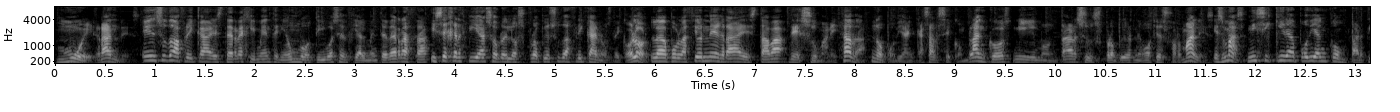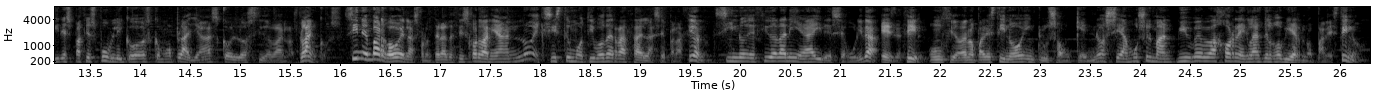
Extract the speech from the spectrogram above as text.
muy grandes. En Sudáfrica este régimen tenía un motivo esencialmente de raza y se ejercía sobre los propios sudafricanos de color. La población negra estaba deshumanizada, no podían casarse con blancos ni montar sus propios negocios formales. Es más, ni siquiera podían compartir espacios públicos como playas con los ciudadanos blancos. Sin embargo, en las fronteras de Cisjordania no existe un motivo de raza en la separación, sino de ciudadanía y de seguridad. Es decir, un ciudadano palestino, incluso aunque no sea musulmán, vive bajo reglas del gobierno palestino.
